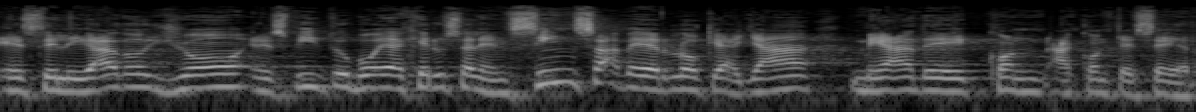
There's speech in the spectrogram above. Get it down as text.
este ligado yo, en espíritu, voy a Jerusalén sin saber lo que allá me ha de con- acontecer.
